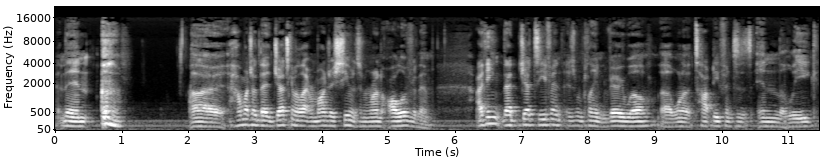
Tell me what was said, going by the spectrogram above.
and then. uh, how much are the Jets going to let Rhamondre Stevenson run all over them? I think that Jets defense has been playing very well. Uh, one of the top defenses in the league,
